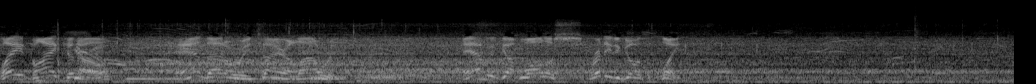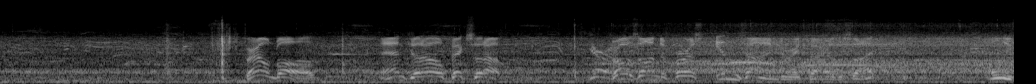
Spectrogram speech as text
Played by Cano. And that'll retire Lowrie. And we've got Wallace ready to go at the plate. Ground ball. And Cano picks it up. Throws on to first in time to retire the side. Only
